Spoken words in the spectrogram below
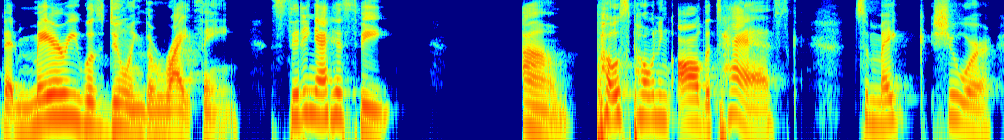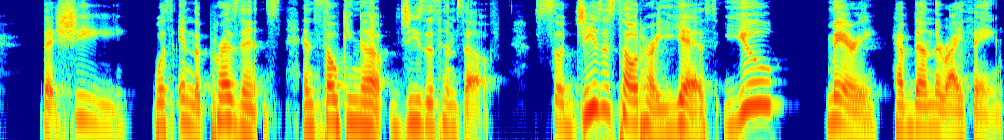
that Mary was doing the right thing, sitting at his feet, um, postponing all the task to make sure that she was in the presence and soaking up Jesus himself. So Jesus told her, Yes, you, Mary, have done the right thing.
